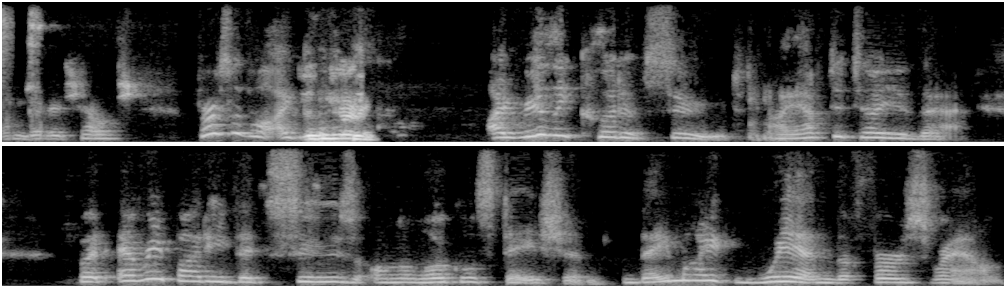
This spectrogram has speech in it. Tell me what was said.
I'm going to tell. First of all, I Mhm. I really could have sued. I have to tell you that. But everybody that sues on a local station, they might win the first round.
